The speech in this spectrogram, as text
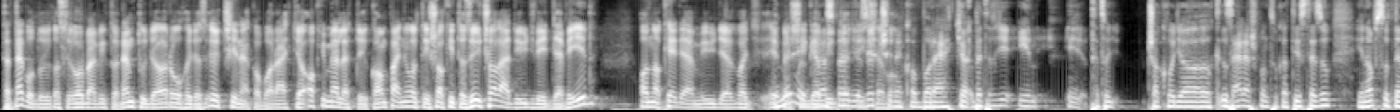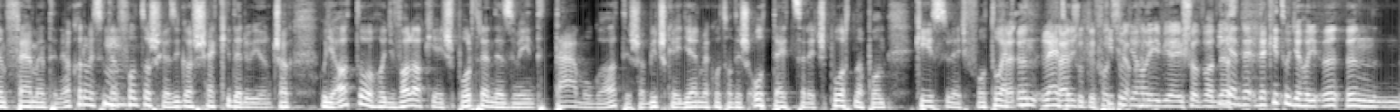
Tehát ne gondoljuk azt, hogy Orbán Viktor nem tudja arról, hogy az öccsének a barátja, aki mellett ő kampányolt, és akit az ő családi ügyvédje véd, annak kegyelmi ügye, vagy éppenséggel büntetése azt, hogy az öccsének a barátja, tehát, hogy én, én, tehát, hogy csak hogy az álláspontokat tisztázzuk, én abszolút nem felmenteni akarom, és szerintem hmm. fontos, hogy az igazság kiderüljön. Csak ugye attól, hogy valaki egy sportrendezvényt támogat, és a Bicskei gyermekotthont, és ott egyszer egy sportnapon készül egy fotó, hát ön lehet, hogy ki tudja, hogy, is ott van, de, igen, de, de, ki tudja, hogy ön, ön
